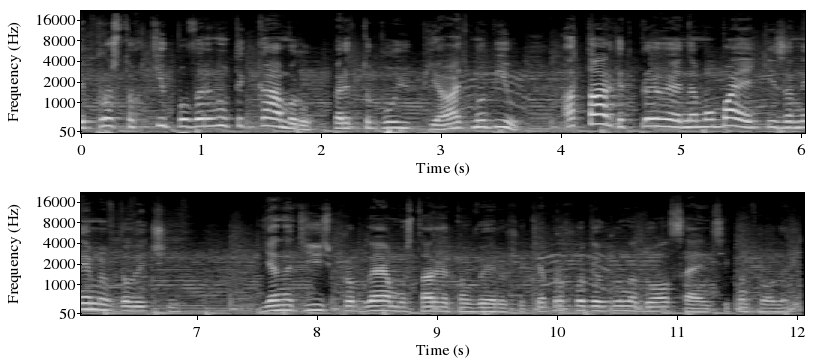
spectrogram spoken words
Ти просто хотів повернути камеру, перед тобою 5 мобів, а таргет пригає на моба, який за ними вдалечі. Я надіюсь, проблему з таргетом вирішать. Я проходив гру на DualSense контролері.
